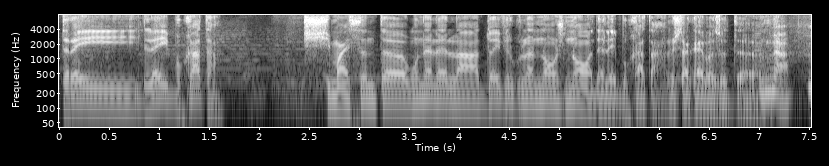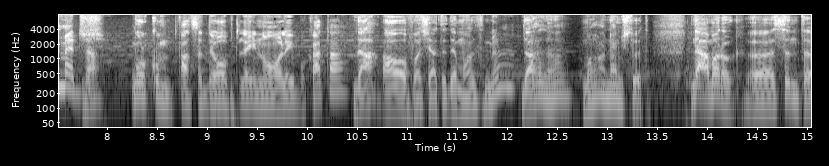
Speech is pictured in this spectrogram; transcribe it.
3 lei bucata. Și mai sunt uh, unele la 2,99 de lei bucata. Nu știu dacă ai văzut. Uh... Da, mergi. Da? Oricum, față de 8 lei, 9 lei bucata. Da? Au, au fost și atât de mult? Da. Da, da, mă, n-am știut. Da, mă rog, uh, sunt uh,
